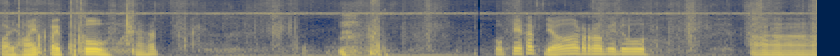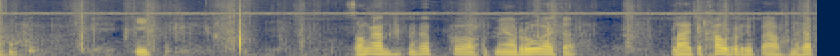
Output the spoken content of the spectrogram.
ปล่อยหอยปล่อยปูนะครับ โอเคครับ เดี๋ยวเราไปดูอ,อีกสองอันนะครับ ก็ไม่รู้ว่าจะปลาจะเข้าหรือเปล่านะครับ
